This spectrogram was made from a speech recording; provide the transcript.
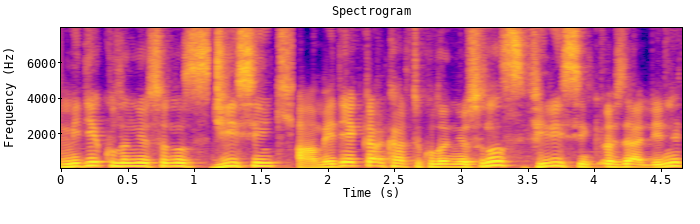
Nvidia kullanıyorsanız G-Sync, AMD ekran kartı kullanıyorsanız FreeSync özelliğini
